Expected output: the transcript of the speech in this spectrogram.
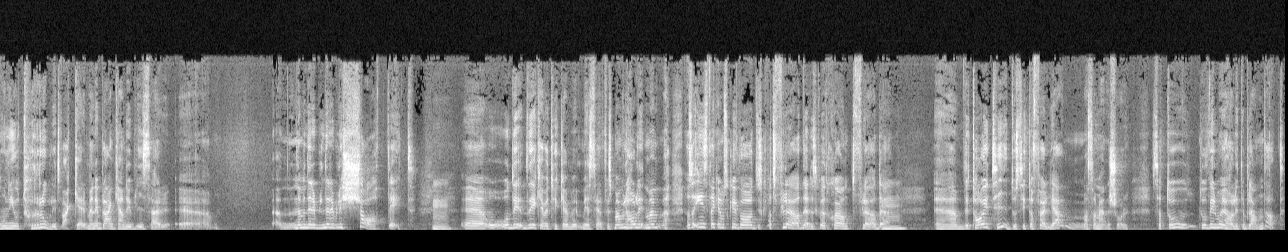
hon är ju otroligt vacker, men ibland kan det ju bli så här... Eh, nej, men när, det, när det blir tjatigt. Mm. Eh, och och det, det kan vi tycka med, med selfies. Man vill ha, man, alltså Instagram ska ju vara, det ska vara ett flöde, det ska vara ett skönt flöde. Mm det tar ju tid att sitta och följa massa människor. Så då, då vill man ju ha lite blandat.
